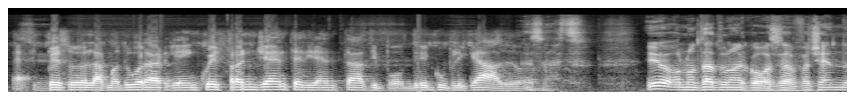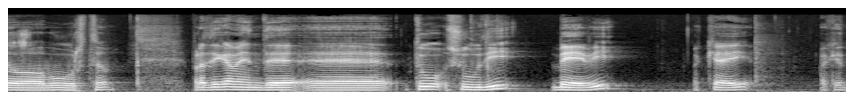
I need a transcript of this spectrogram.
eh, Sì. il peso dell'armatura che in quel frangente diventa tipo decuplicato Esatto. Io ho notato una cosa facendo Wurt. Praticamente eh, tu sudi, bevi, ok? Perché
